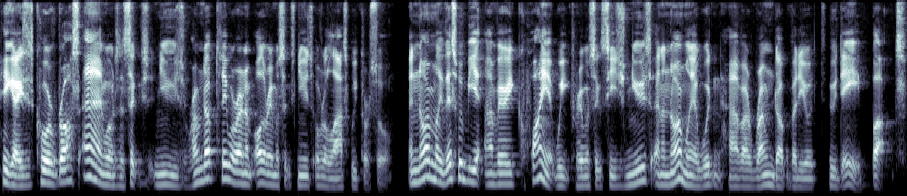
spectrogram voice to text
Hey guys, it's Core Ross and welcome to the 6 News Roundup. Today we're rounding up all the Rainbow Six news over the last week or so. And normally this would be a very quiet week for Rainbow Six Siege news and normally I wouldn't have a roundup video today, but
